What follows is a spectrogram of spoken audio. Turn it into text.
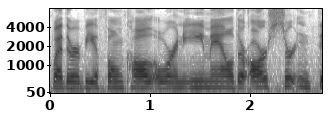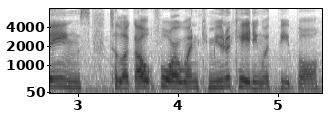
Whether it be a phone call or an email, there are certain things to look out for when communicating with people.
